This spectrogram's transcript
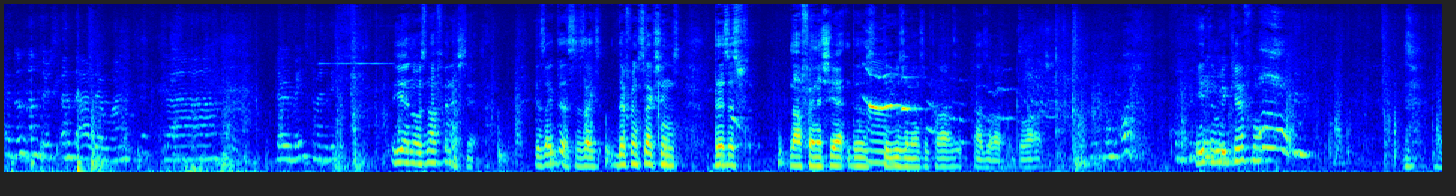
I don't understand the other one. The their basement is Yeah, no, it's not finished yet. It's like this. It's like different sections. This is not finished yet. This they're using as a closet, as a garage. Ethan, be careful. A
